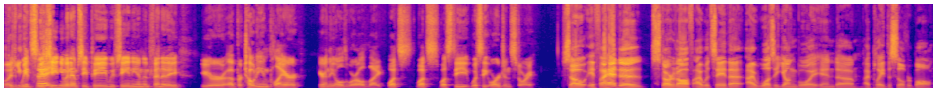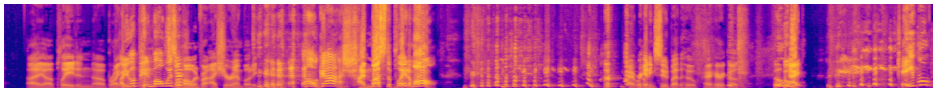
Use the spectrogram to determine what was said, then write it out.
Well, you we've, say... we've seen you in MCP, we've seen you in Infinity. You're a Bretonnian player here in the old world. Like, what's what's what's the what's the origin story? So, if I had to start it off, I would say that I was a young boy and uh, I played the silver ball. I uh, played in uh, Brighton. Are you a pinball wizard? Oh, I sure am, buddy. oh gosh, I must have played them all. All right, we're getting sued by the Who. All right, here it goes. Who? All right. Cable?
